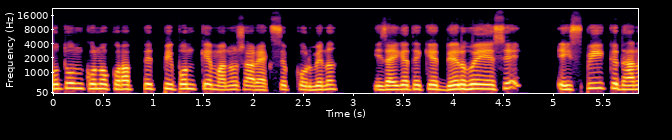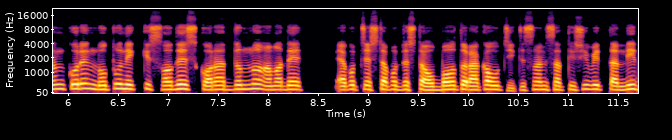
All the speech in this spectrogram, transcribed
নতুন কোনো করাপ্টেড পিপনকে মানুষ আর অ্যাকসেপ্ট করবে না। এই জায়গা থেকে বের হয়ে এসে এই স্পিড ধারণ করে নতুন একটি স্বদেশ করার জন্য আমাদের এখন চেষ্টা প্রচেষ্টা অব্যাহত রাখা উচিত। ইসলামী ছাত্রী শিবির তার নিজ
